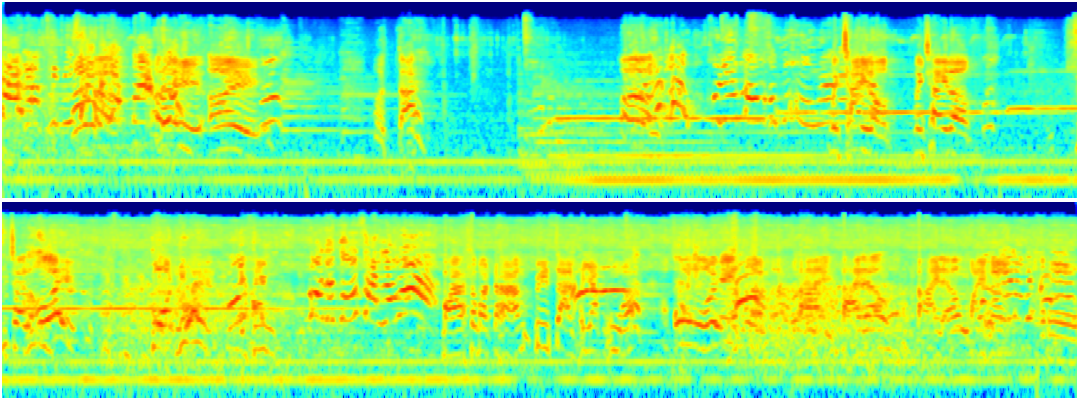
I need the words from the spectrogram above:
สาวรักพี่พี่สาวเรียกมาเอ้ยเอ้ยโอ้ตายเออเราเขาเรียกเราเขาโมโหไงไม่ใช่หรอก ไม่ใช่หรอกไม่ใช่หรอกโอ้ยโกรธด้วยไอ้ทิม ปลาสะบัดหางปีศาจพยักหัว โอ้ยโกรธตายตายแล้วตายแล้วไปเถอะโอ้โห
